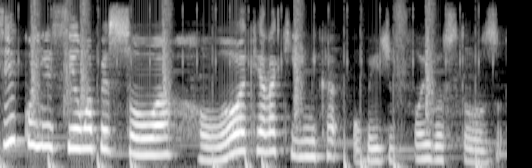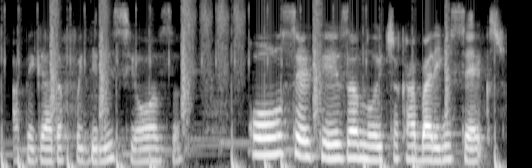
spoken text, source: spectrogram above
Se conhecia uma pessoa, rolou aquela química, o beijo foi gostoso, a pegada foi deliciosa, com certeza a noite acabaria em sexo.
